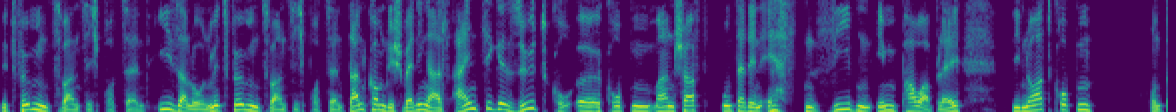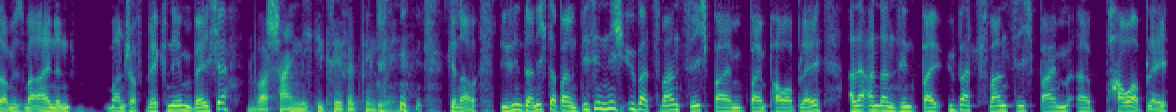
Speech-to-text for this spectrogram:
mit 25 Prozent, Iserlohn mit 25 Prozent. Dann kommen die Schwenninger als einzige Südgruppenmannschaft unter den ersten sieben im Powerplay. Die Nordgruppen und da müssen wir eine Mannschaft wegnehmen. Welche? Wahrscheinlich die Krefeld Pinguine. genau, die sind da nicht dabei und die sind nicht über 20 beim, beim Powerplay. Alle anderen sind bei über 20 beim äh, Powerplay.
